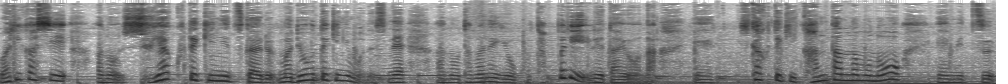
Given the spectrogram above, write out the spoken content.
わり、ー、かしあの主役的に使える、まあ、量的にもですねあの玉ねぎをこうたっぷり入れたような、えー、比較的簡単なものを、えー、3つ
